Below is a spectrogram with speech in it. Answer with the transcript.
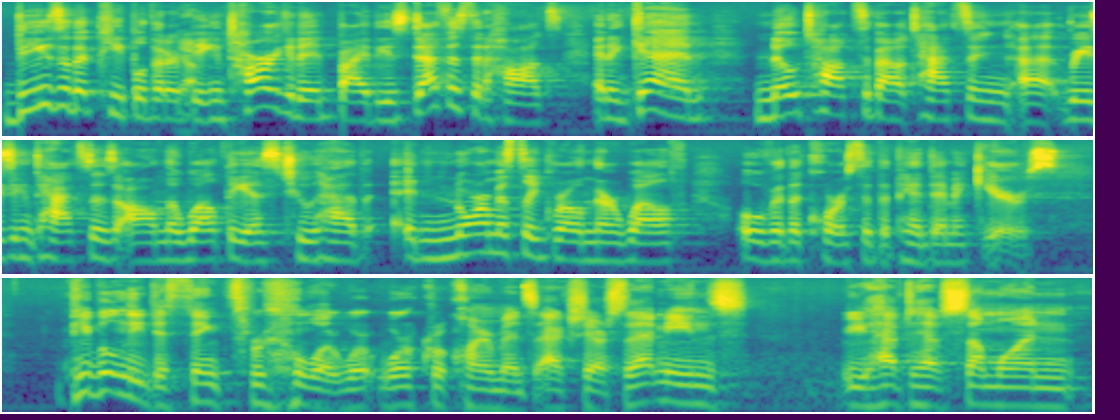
These are the people that are yep. being targeted by these deficit hawks. And again, no talks about taxing, uh, raising taxes on the wealthiest who have enormously grown their wealth over the course of the pandemic years. People need to think through what work requirements actually are. So that means you have to have someone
